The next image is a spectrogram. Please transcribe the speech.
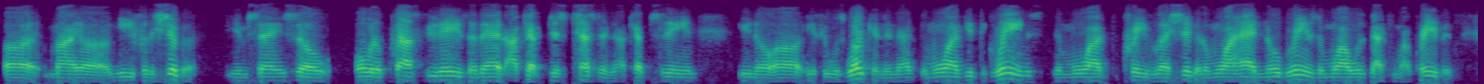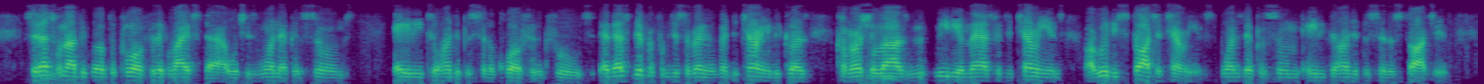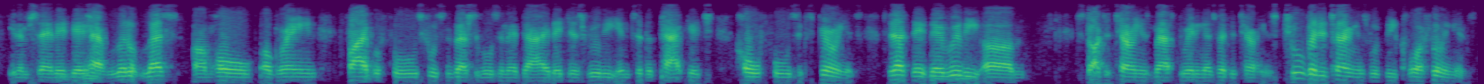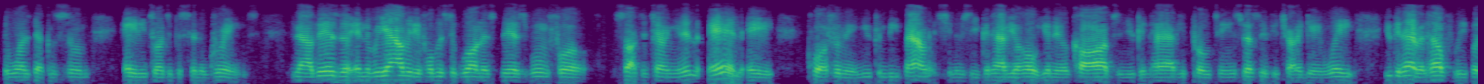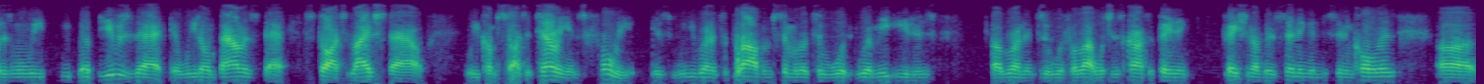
uh my uh need for the sugar? You know what I'm saying? So over the past few days of that, I kept just testing. I kept seeing, you know, uh, if it was working. And that the more I get the greens, the more I crave less sugar. The more I had no greens, the more I was back to my craving. So that's when I developed the chlorophyllic lifestyle, which is one that consumes 80 to 100 percent of chlorophyllic foods. And that's different from just a regular vegetarian because commercialized mm-hmm. media mass vegetarians are really starchitarians, ones that consume 80 to 100 percent of starches. You know what I'm saying? They they have little less um whole or grain fiber foods, fruits and vegetables in their diet. They're just really into the packaged whole foods experience. So that they they're really um, starchitarians masquerading as vegetarians. True vegetarians would be chlorophyllians, the ones that consume 80 to 100 percent of greens. Now, there's a, in the reality of holistic wellness, there's room for starchitarian and, and a chlorophyllian. You can be balanced. You know, so you can have your whole, you know, carbs and you can have your protein, especially if you're trying to gain weight. You can have it healthily, but it's when we abuse that and we don't balance that starch lifestyle, we become starchitarians fully. Is when you run into problems similar to what where meat eaters uh, run into with a lot, which is constipating, patient of the ascending and descending colon, uh,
